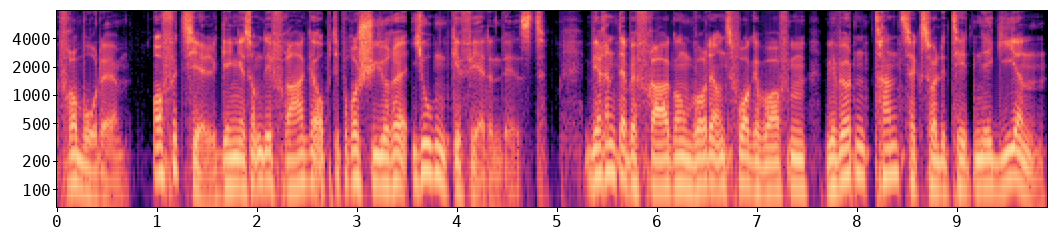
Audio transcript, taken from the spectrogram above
Frau Bode. Offiziell ging es um die Frage, ob die Broschüre jugendgefährdend ist. Während der Befragung wurde uns vorgeworfen, wir würden Transsexualität negieren.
